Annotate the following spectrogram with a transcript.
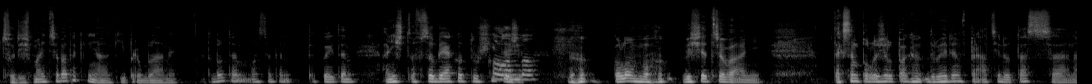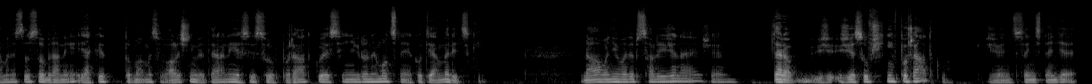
co když mají třeba taky nějaký problémy? To byl ten, vlastně ten, takový ten, aniž to v sobě jako tušíte, Kolombo. že... No, Kolombo, vyšetřování. Tak jsem položil pak druhý den v práci dotaz na ministerstvo obrany, jak je to máme s válečnými veterány, jestli jsou v pořádku, jestli je někdo nemocný, jako ty americký. No a oni odepsali, že ne, že, teda, že, že jsou všichni v pořádku, že se nic neděje.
